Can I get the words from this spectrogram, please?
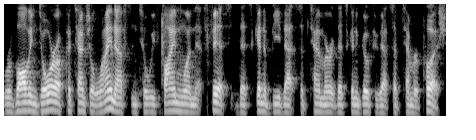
revolving door of potential lineups until we find one that fits that's going to be that September that's going to go through that September push.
